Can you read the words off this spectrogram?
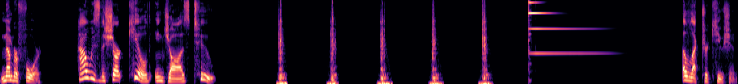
Number 4. How is the shark killed in Jaws 2? Electrocution.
